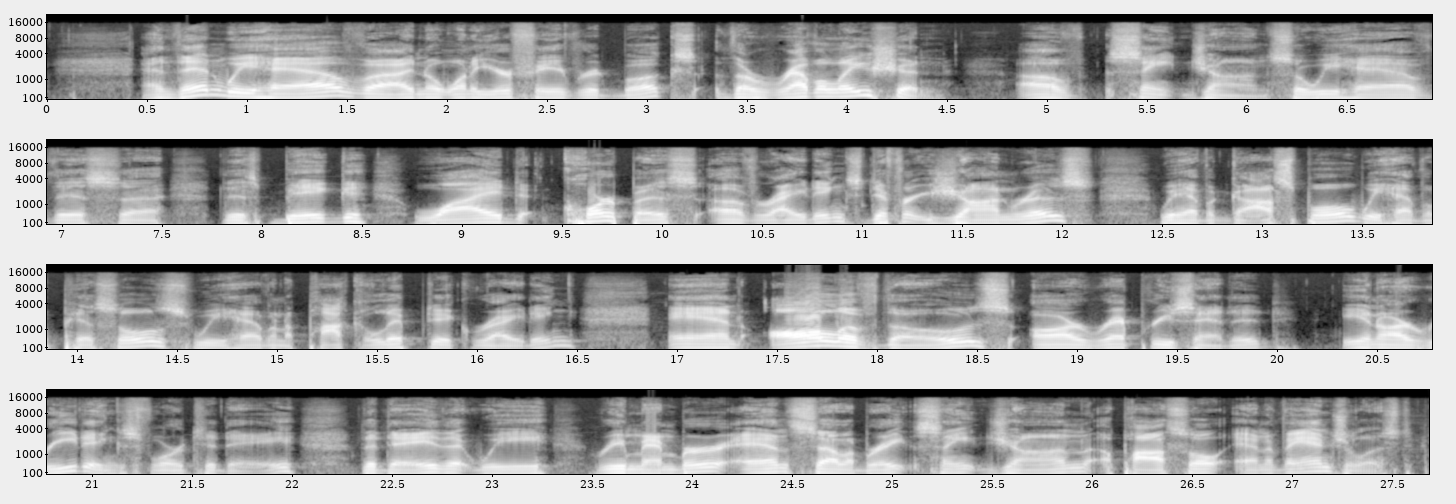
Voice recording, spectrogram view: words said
and then we have, uh, I know one of your favorite books, The Revelation of Saint John. So we have this uh, this big wide corpus of writings, different genres. We have a gospel, we have epistles, we have an apocalyptic writing, and all of those are represented in our readings for today, the day that we remember and celebrate St. John, Apostle and Evangelist.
